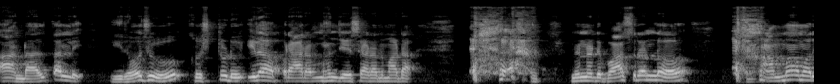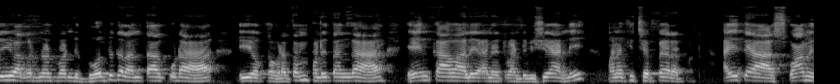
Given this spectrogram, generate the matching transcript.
ఆ అండాలి తల్లి. ఈరోజు కృష్ణుడు ఇలా ప్రారంభం చేశాడనమాట. నిన్నటి పాసురంలో అమ్మ మరియు అక్కడ ఉన్నటువంటి గోపికలంతా కూడా ఈ యొక్క వ్రతం ఫలితంగా ఏం కావాలి అనేటువంటి విషయాన్ని మనకి చెప్పారనమాట అయితే ఆ స్వామి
